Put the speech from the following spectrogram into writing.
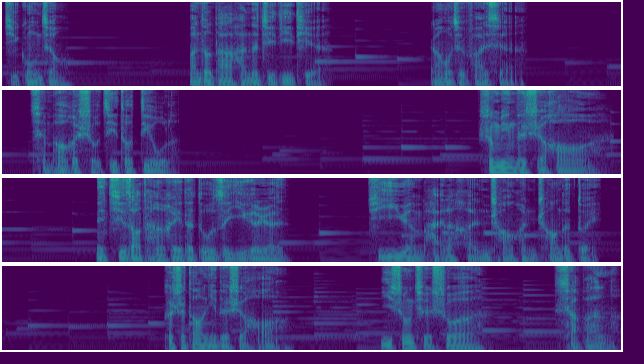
挤公交，满头大汗的挤地铁，然后却发现钱包和手机都丢了。生病的时候，你起早贪黑的独自一个人去医院排了很长很长的队。可是到你的时候，医生却说下班了，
